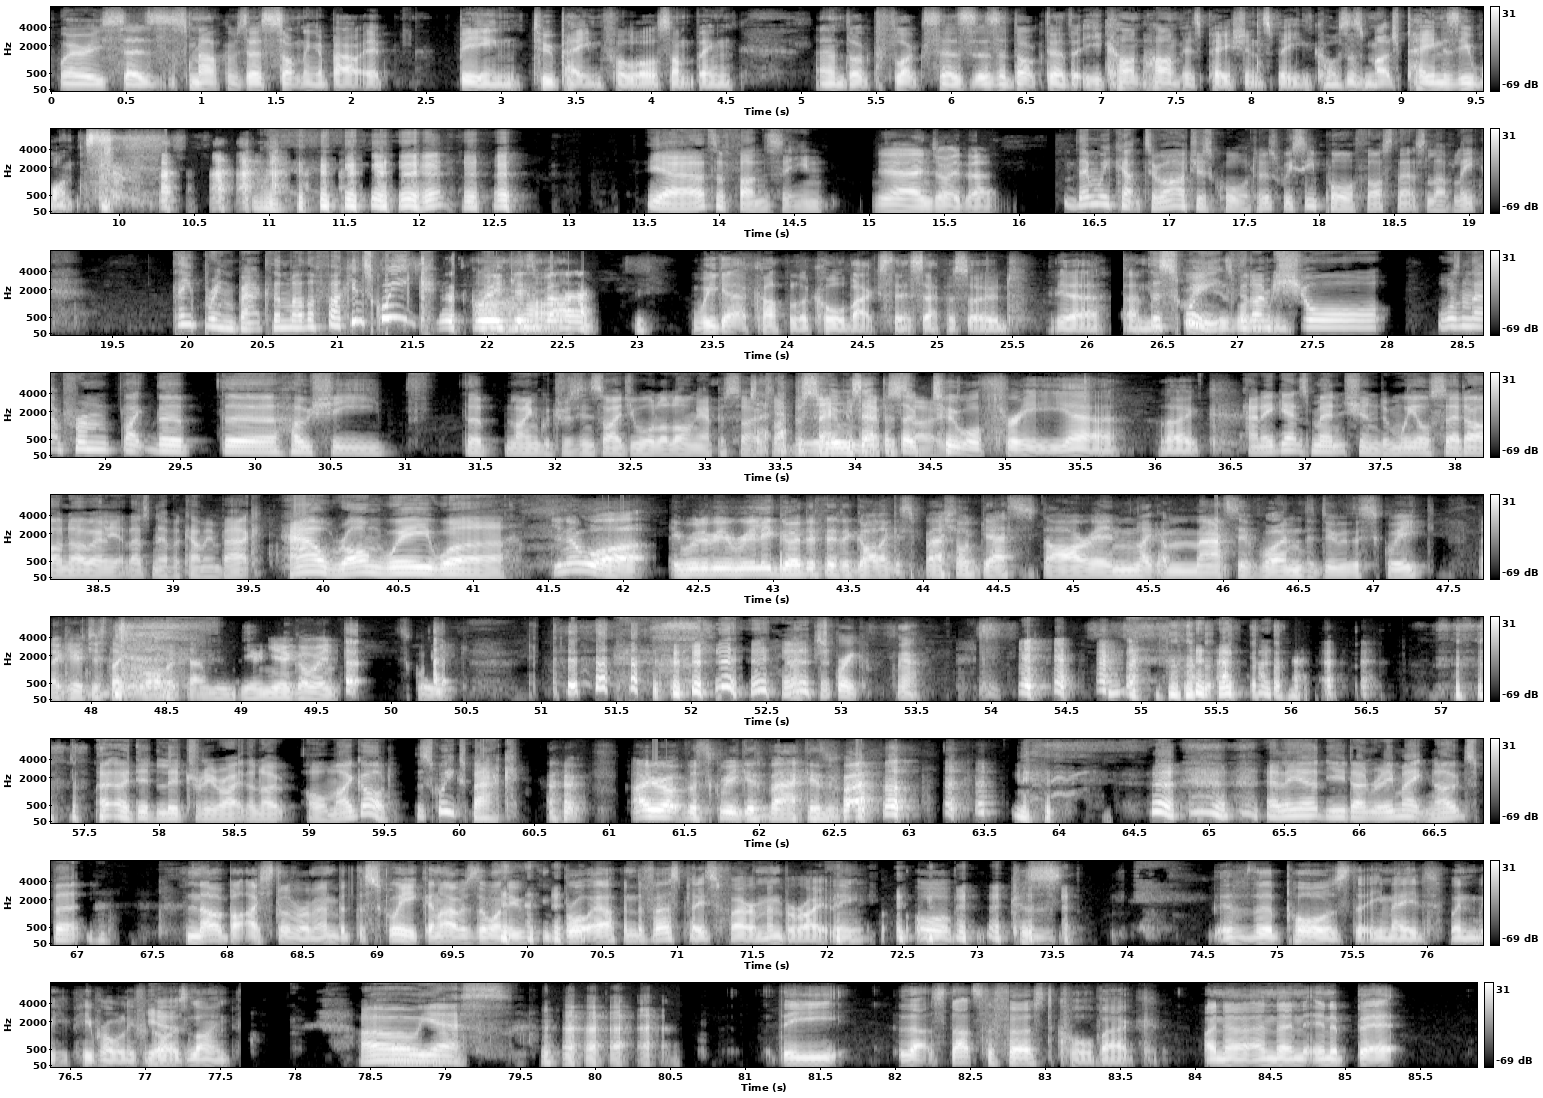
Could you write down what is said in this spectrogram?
where he says Malcolm says something about it being too painful or something. And Dr. Phlox says, as a doctor, that he can't harm his patients, but he can cause as much pain as he wants. yeah, that's a fun scene. Yeah, I enjoyed that. Then we cut to Archer's quarters. We see Porthos. That's lovely. They bring back the motherfucking squeak. The squeak is Ah. back. we get a couple of callbacks this episode. Yeah. And The squeak is one that I'm sure wasn't that from like the the Hoshi, the language was inside you all along episodes, like the it second was episode, two or three, yeah. Like and it gets mentioned, and we all said, "Oh no, Eliot, that's never coming back." How wrong we were. Do you know what? It would have been really good if they'd have got like a special guest star in, like a massive one to do the squeak. Like it was just like Robert Downey Jr. going squeak. Squeak. Yeah. I, I did literally write the note. Oh my god, the squeak's back. I wrote the squeak is back as well. Eliot, you don't really make notes, but No, but I still remembered the squeak, and I was the one who brought it up in the first place, if I remember rightly, or because of the pause that he made when we, he probably forgot Yeah. his line. oh yeah. yes, The that's that's the first callback. I know, and then in a bit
